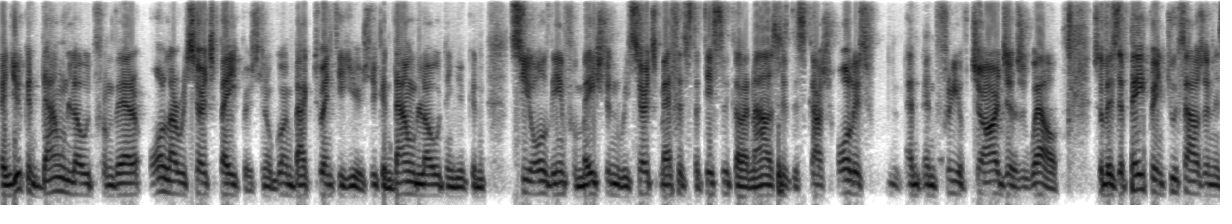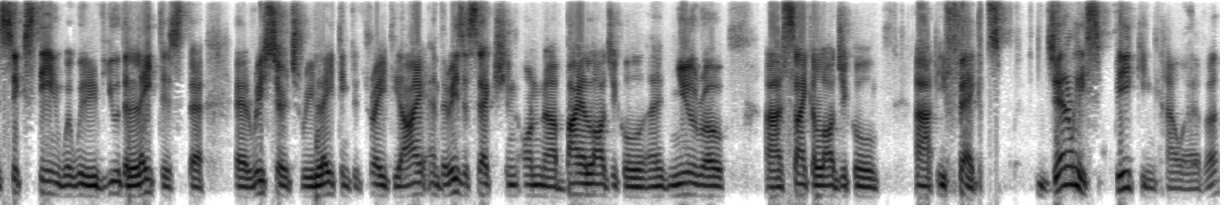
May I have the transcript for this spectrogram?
and you can download from there all our research papers. You know, going back 20 years, you can download and you can see all the information, research methods, statistical analysis, discussion, all is and, and free of charge as well. So there's a paper in 2016 where we review the latest uh, uh, research relating to trait EI, and there is a section on uh, biological, uh, neuro, uh, psychological uh, effects. Generally speaking, however,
